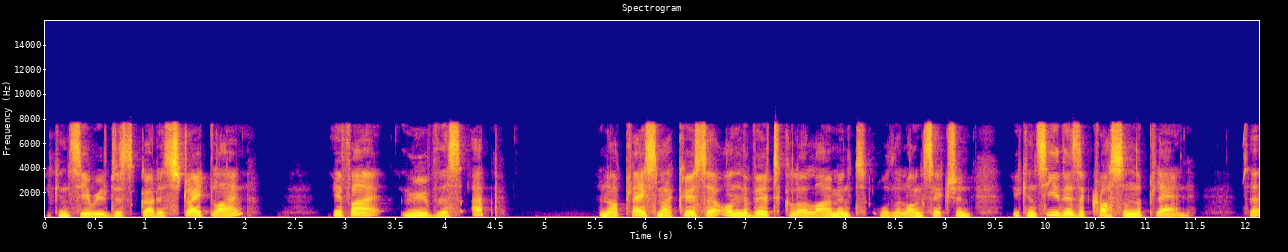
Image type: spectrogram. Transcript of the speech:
you can see we've just got a straight line. If I move this up and I place my cursor on the vertical alignment or the long section, you can see there's a cross on the plan. So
